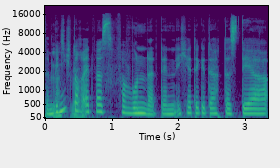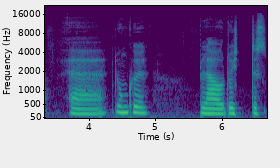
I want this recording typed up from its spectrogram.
Dann bin ich doch etwas verwundert, denn ich hätte gedacht, dass der äh, dunkelblau durch das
